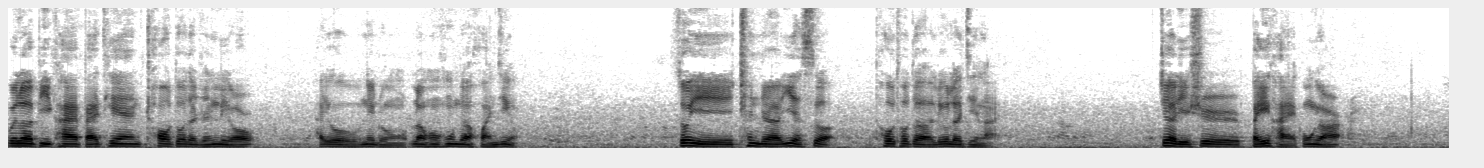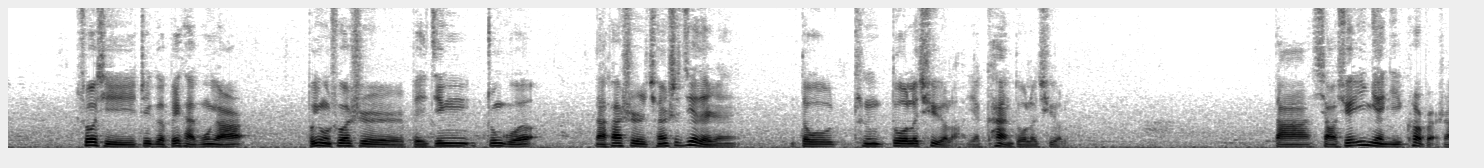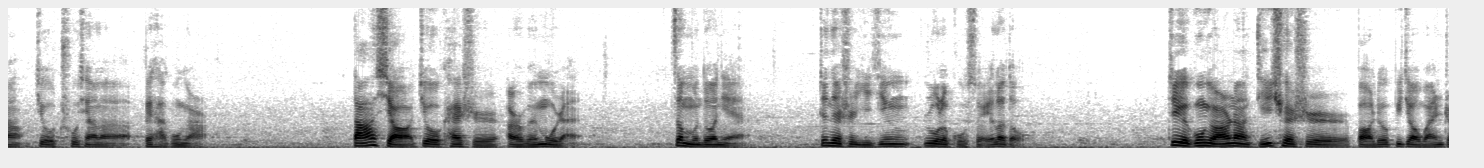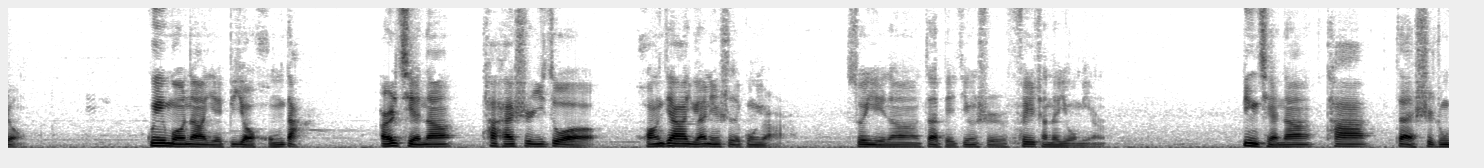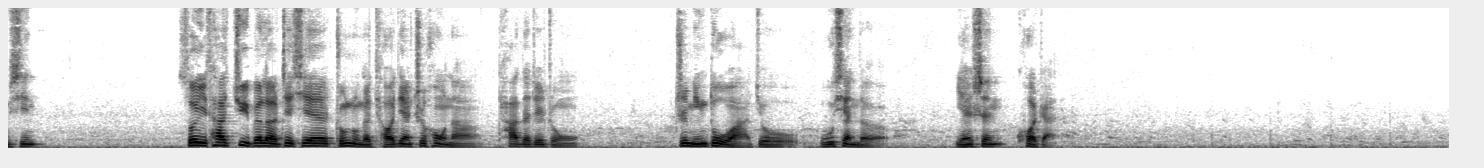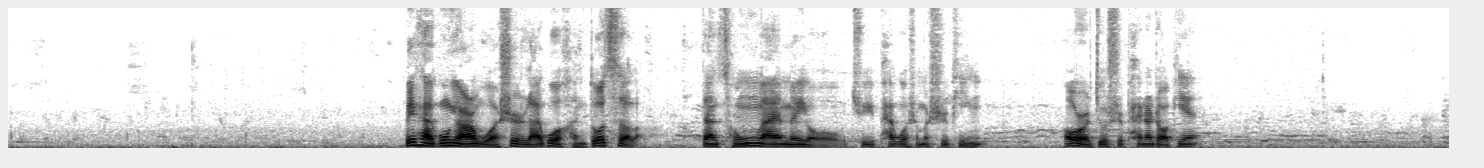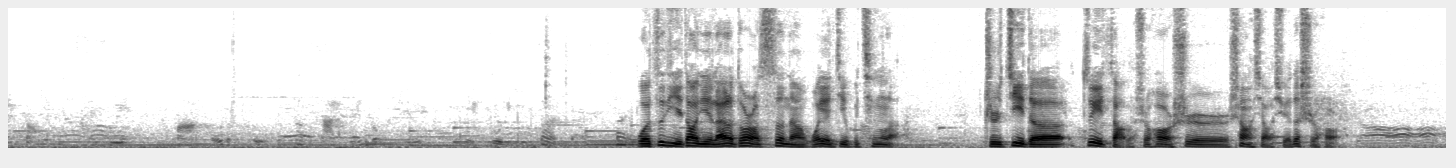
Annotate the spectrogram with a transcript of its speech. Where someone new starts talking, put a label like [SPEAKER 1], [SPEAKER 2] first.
[SPEAKER 1] 为了避开白天超多的人流，还有那种乱哄哄的环境，所以趁着夜色，偷偷的溜了进来。这里是北海公园。说起这个北海公园，不用说是北京、中国，哪怕是全世界的人，都听多了去了，也看多了去了。打小学一年级课本上就出现了北海公园，打小就开始耳闻目染，这么多年，真的是已经入了骨髓了都。这个公园呢，的确是保留比较完整，规模呢也比较宏大，而且呢，它还是一座皇家园林式的公园，所以呢，在北京是非常的有名，并且呢，它。在市中心，所以它具备了这些种种的条件之后呢，它的这种知名度啊就无限的延伸扩展。北海公园我是来过很多次了，但从来没有去拍过什么视频，偶尔就是拍张照片。我自己到底来了多少次呢？我也记不清了，只记得最早的时候是上小学的时候，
